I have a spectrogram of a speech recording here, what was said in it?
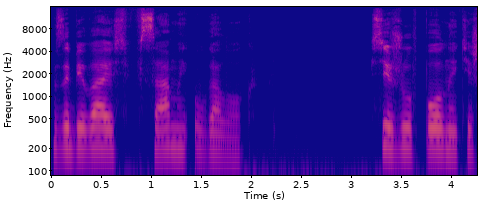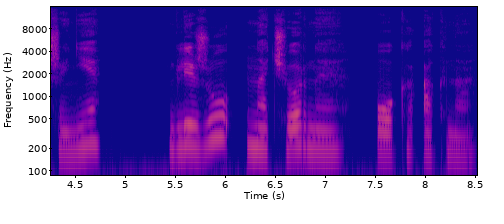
забиваюсь в самый уголок. Сижу в полной тишине, гляжу на черное око окна.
